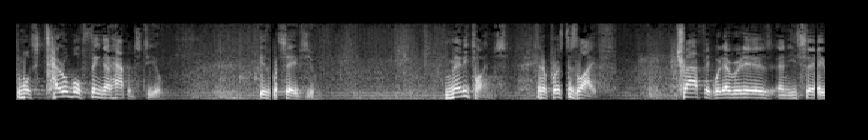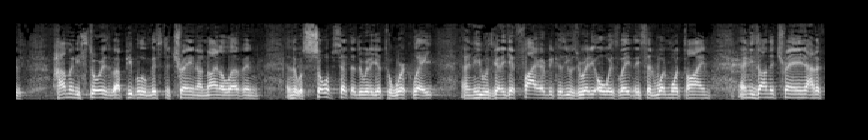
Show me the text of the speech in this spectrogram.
the most terrible thing that happens to you is what saves you. Many times in a person's life, traffic, whatever it is, and he saved. How many stories about people who missed a train on 9-11 and they were so upset that they were going to get to work late and he was going to get fired because he was already always late and they said one more time and he's on the train out of,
